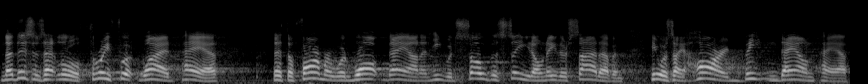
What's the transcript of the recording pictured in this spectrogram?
Now, this is that little three foot wide path that the farmer would walk down and he would sow the seed on either side of him. It was a hard, beaten down path.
